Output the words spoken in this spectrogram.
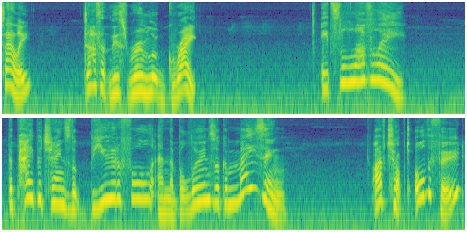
Sally, doesn't this room look great? It's lovely. The paper chains look beautiful and the balloons look amazing. I've chopped all the food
